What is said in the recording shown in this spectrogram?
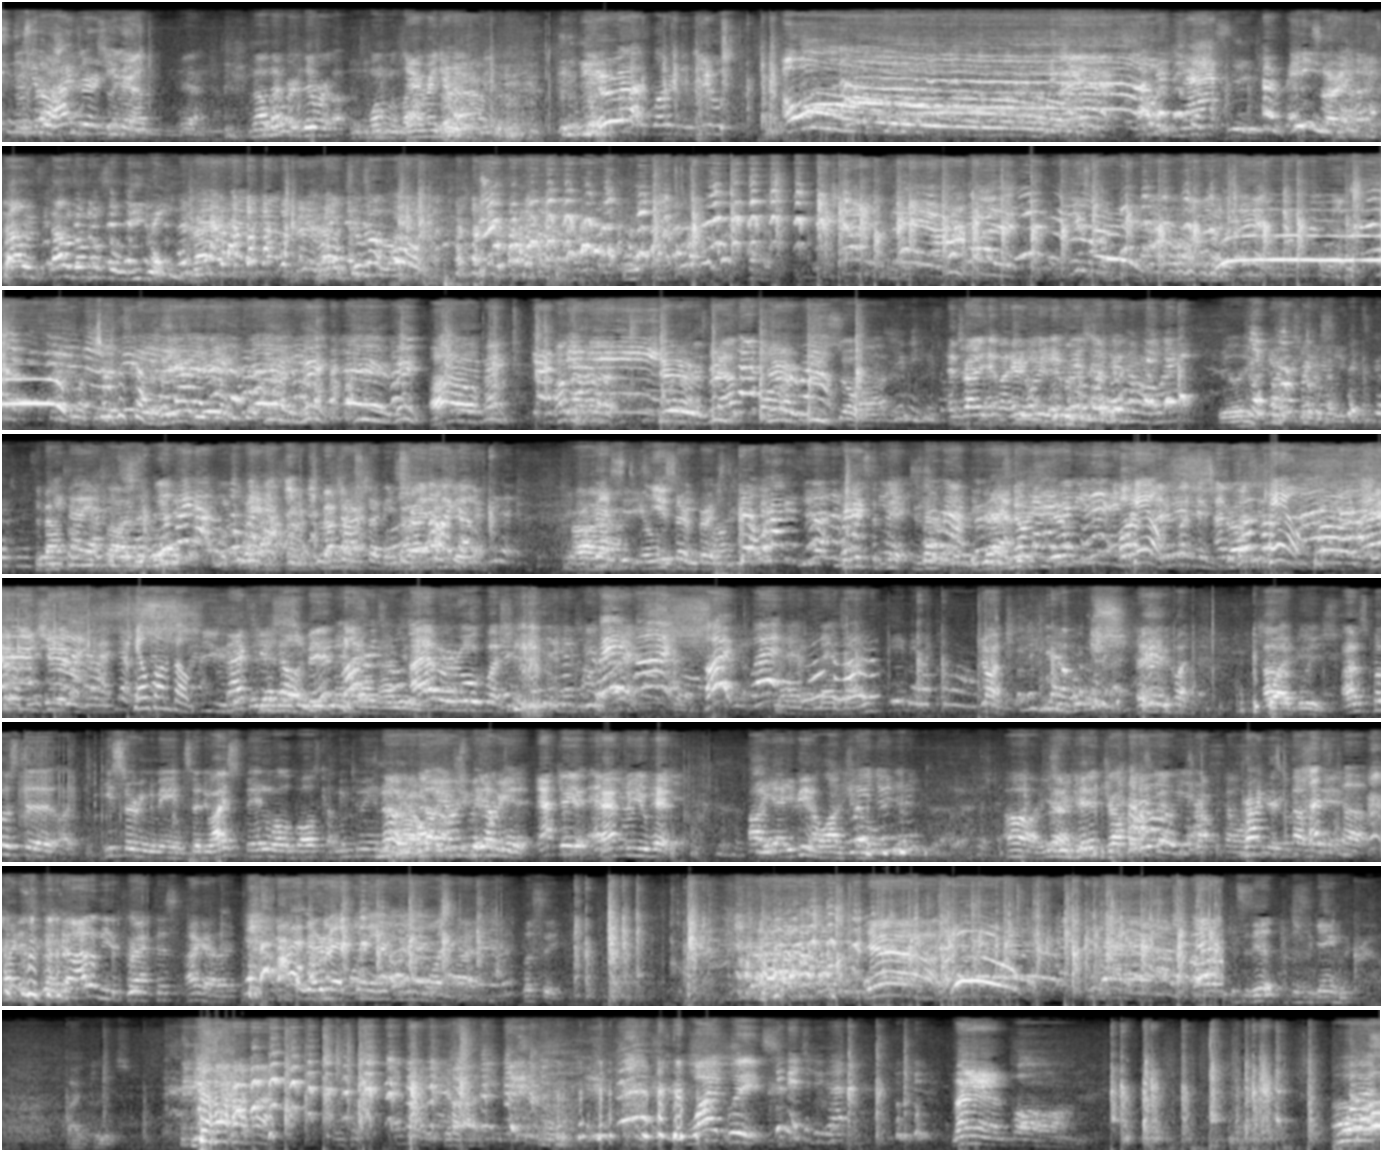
You see the lines are even. Yeah. No, there were, there were, uh, one was like. Cameron, you're out. You're out. Longer than you. That was nasty. Sorry. That was, that was almost illegal. So hot. And try to hit my hair. You want me to do it? Really? The bounce on the side. You'll find out. You'll find out. Bounce on your side. Try to Oh, hit yeah. Best You serve first. No, we're not gonna do that. Who gets the pick? Turn around. You know you do? Hold on, Kale. I have a question. I have a question. Kale. Kale Sonnenfeld. Max can tell a spin. I have a rule question. Wait, hut. Hut. What? John. Everybody be quiet. Uh, Quiet, please. I'm supposed to, like, he's serving to me, and so do I spin while the ball's coming to me? No, No, no, you you're just supposed to hit hit it. After you, After you hit. Oh yeah, you'd be in a lot of trouble. Oh, yeah. So you hit it, drop it, Oh, spin. yes. Drop the pellet. Practice without That's winning. tough. Practice without No, I don't need to practice. I got it. Hi there, Bethany. Alright, let's see. Yeah! This is it. This is the game. Quiet, please. Why, please? You meant to do that. Man pong. What?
